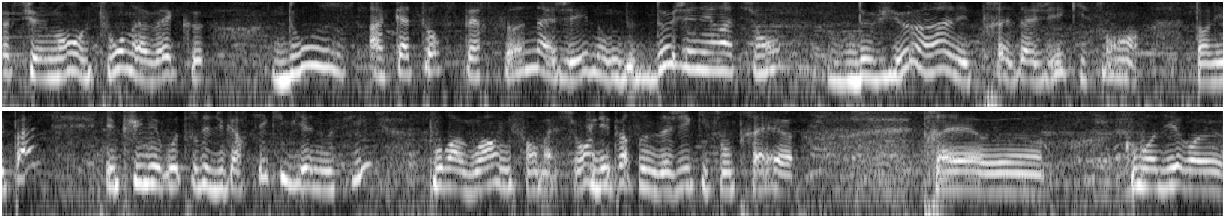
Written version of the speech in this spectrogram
Actuellement, on tourne avec 12 à 14 personnes âgées, donc de deux générations de vieux, hein, les très âgés qui sont dans les l'EHPAD, et puis les retraités du quartier qui viennent aussi pour avoir une formation. Puis des personnes âgées qui sont très, euh, très euh, comment dire, euh,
